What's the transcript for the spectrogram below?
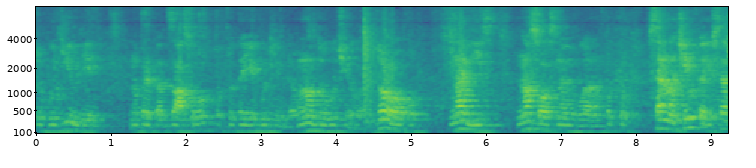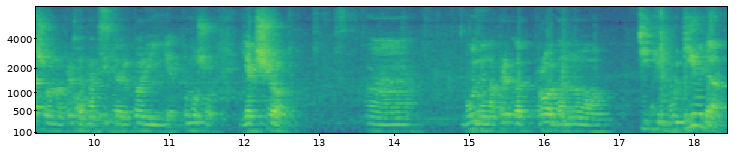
до будівлі, наприклад, засобу, тобто де є будівля, воно долучило дорогу, навіс, насосне обладнання, тобто вся начинка і все, що, наприклад, на цій території є. Тому що якщо е, буде, наприклад, продано тільки будівля,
